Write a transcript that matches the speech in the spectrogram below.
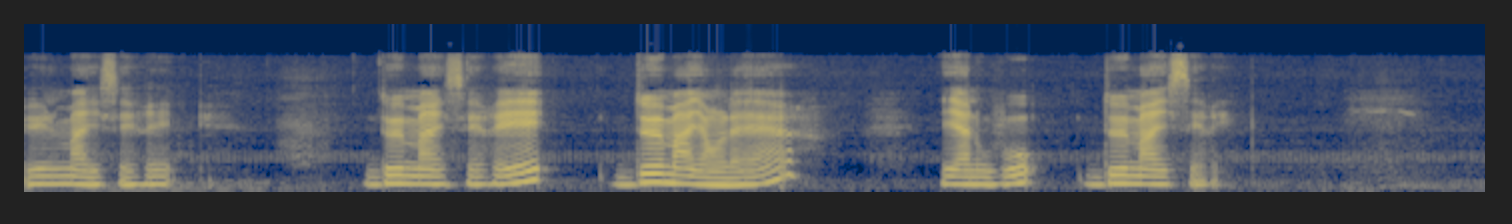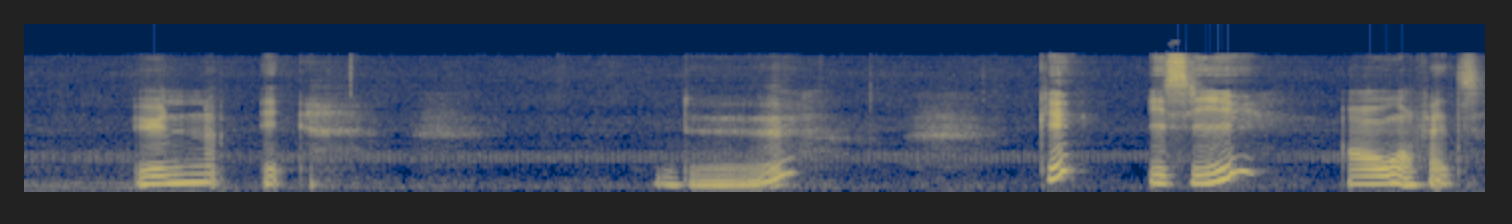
Une maille serrée, deux mailles serrées, deux mailles en l'air et à nouveau deux mailles serrées. Une et deux. Ok. Ici, en haut en fait.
